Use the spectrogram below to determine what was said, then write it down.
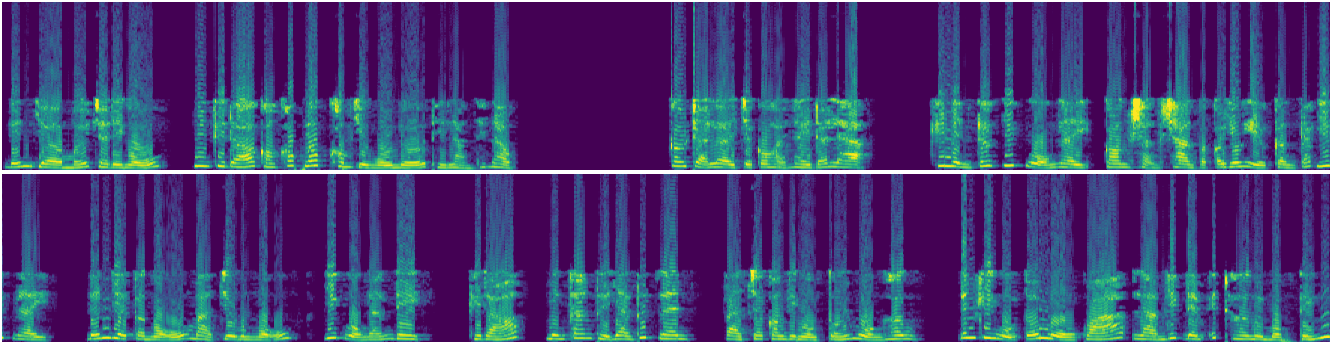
đến giờ mới cho đi ngủ, nhưng khi đó con khóc lóc không chịu ngủ nữa thì làm thế nào? Câu trả lời cho câu hỏi này đó là, khi mình cắt giấc ngủ ngày, con sẵn sàng và có dấu hiệu cần cắt giấc ngày, đến giờ cần ngủ mà chưa buồn ngủ, giấc ngủ ngắn đi. Khi đó, mình tăng thời gian thức lên và cho con đi ngủ tối muộn hơn. Đến khi ngủ tối muộn quá, làm giấc đêm ít hơn 11 tiếng,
